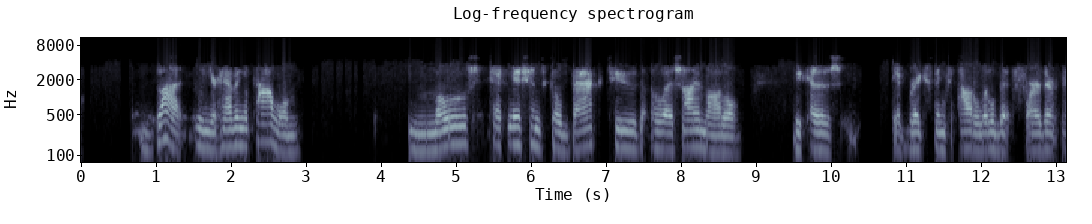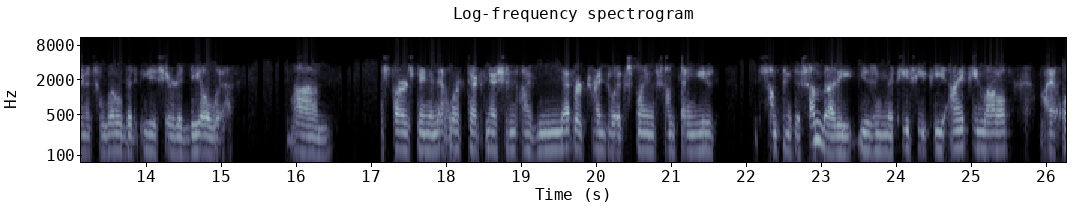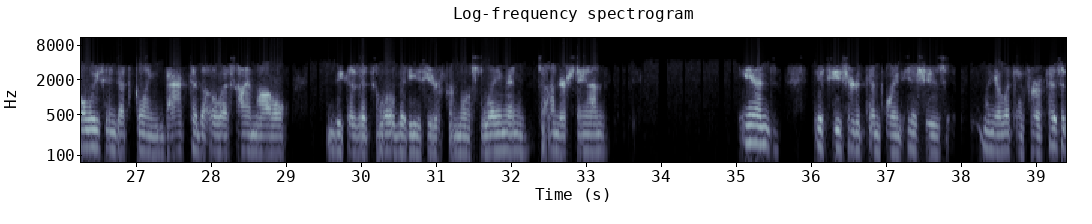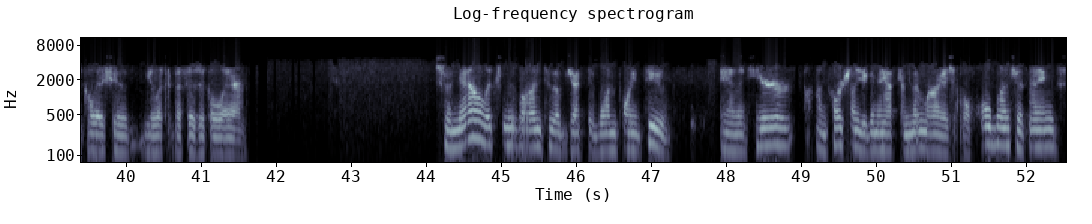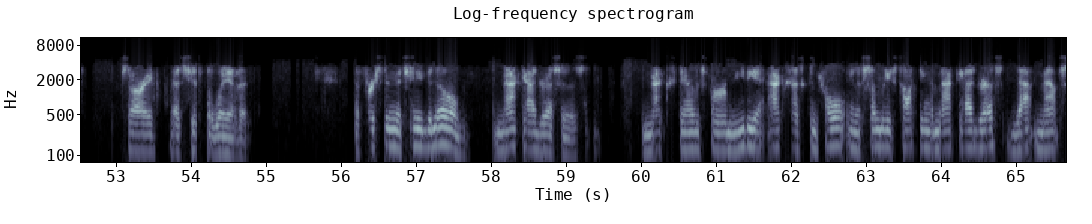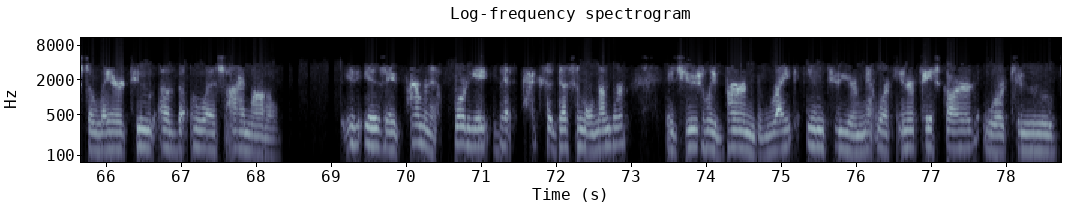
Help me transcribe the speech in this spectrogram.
But when you're having a problem, most technicians go back to the OSI model because it breaks things out a little bit farther and it's a little bit easier to deal with. Um, as far as being a network technician, I've never tried to explain something something to somebody using the TCP IP model. I always end up going back to the OSI model because it's a little bit easier for most laymen to understand. And it's easier to pinpoint issues when you're looking for a physical issue, you look at the physical layer. So now let's move on to objective 1.2. And here, unfortunately, you're going to have to memorize a whole bunch of things. Sorry, that's just the way of it. The first thing that you need to know, MAC addresses. MAC stands for Media Access Control, and if somebody's talking a MAC address, that maps to layer 2 of the OSI model. It is a permanent 48-bit hexadecimal number. It's usually burned right into your network interface card or to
